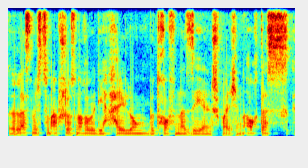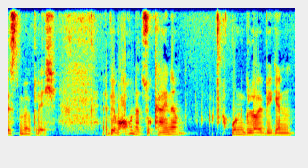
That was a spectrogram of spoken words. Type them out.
lasst mich zum Abschluss noch über die Heilung betroffener Seelen sprechen. Auch das ist möglich. Wir brauchen dazu keine ungläubigen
